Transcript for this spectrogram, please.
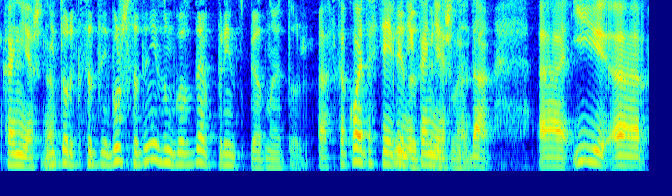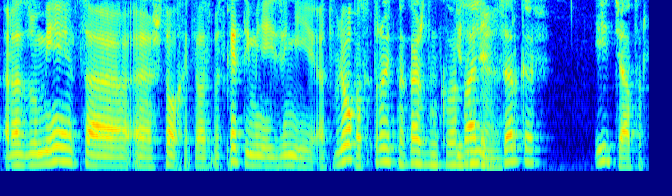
Конечно. Не только сатанизм, потому что сатанизм, Госдеп, в принципе, одно и то же. С какой-то степени, Следует конечно, признать. да. Э, и, э, разумеется, э, что хотелось бы сказать, ты меня, извини, отвлек. Построить на каждом квартале Извиняю. церковь и театр.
